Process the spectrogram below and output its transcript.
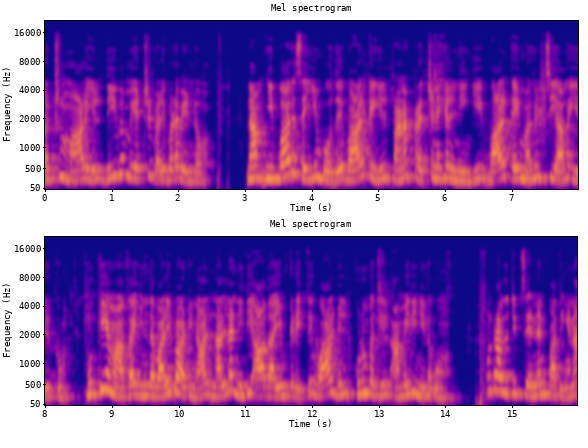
மற்றும் மாலையில் தீபம் ஏற்றி வழிபட வேண்டும். நாம் இவ்வாறு செய்யும்போது வாழ்க்கையில் பணப்பிரச்சனைகள் நீங்கி வாழ்க்கை மகிழ்ச்சியாக இருக்கும். முக்கியமாக இந்த வழிபாட்டினால் நல்ல நிதி ஆதாயம் கிடைத்து வாழ்வில் குடும்பத்தில் அமைதி நிலவும். மூன்றாவது டிப்ஸ் என்னன்னு பார்த்தீங்கன்னா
